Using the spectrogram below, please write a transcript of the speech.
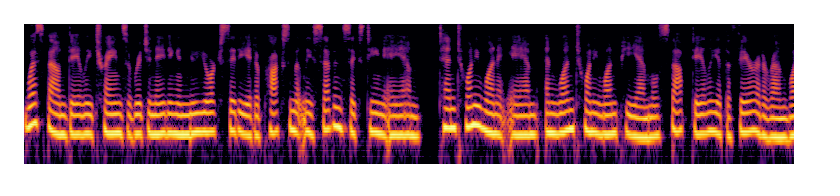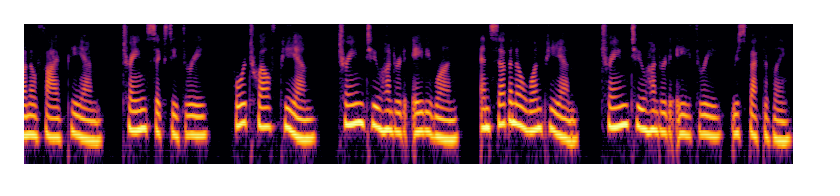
Westbound daily trains originating in New York City at approximately 7:16 a.m., 10:21 a.m., and 1:21 p.m. will stop daily at the fair at around 1:05 p.m. Train 63, 4:12 p.m., Train 281, and 7:01 p.m. Train 283, respectively.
